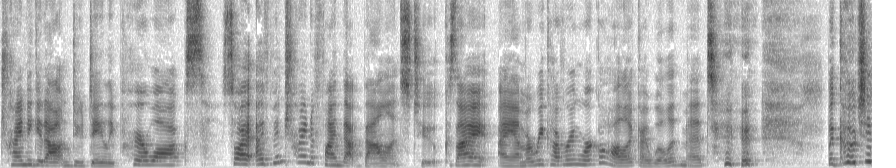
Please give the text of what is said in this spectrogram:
trying to get out and do daily prayer walks. So I, I've been trying to find that balance too, because I, I am a recovering workaholic, I will admit. But coaching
